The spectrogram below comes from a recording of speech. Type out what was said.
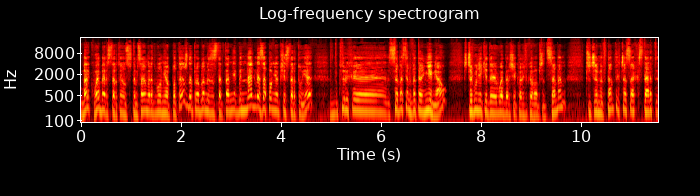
Mark Webber startując w tym samym Red Bull miał potężne problemy ze startami, jakby nagle zapomniał jak się startuje, których e, Sebastian Vettel nie miał, szczególnie kiedy Webber się kwalifikował przed Sebem, przy czym w tamtych czasach start e,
